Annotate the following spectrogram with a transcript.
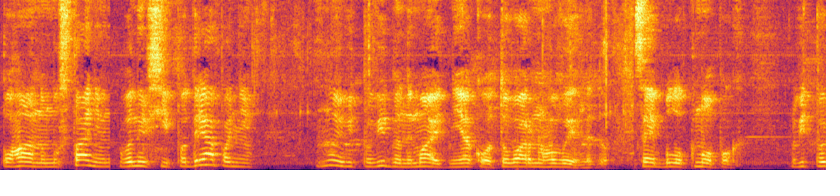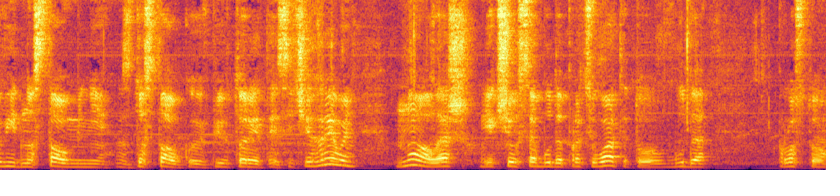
поганому стані, вони всі подряпані, ну і відповідно не мають ніякого товарного вигляду. Цей блок кнопок відповідно став мені з доставкою в півтори тисячі гривень. Ну але ж, якщо все буде працювати, то буде просто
